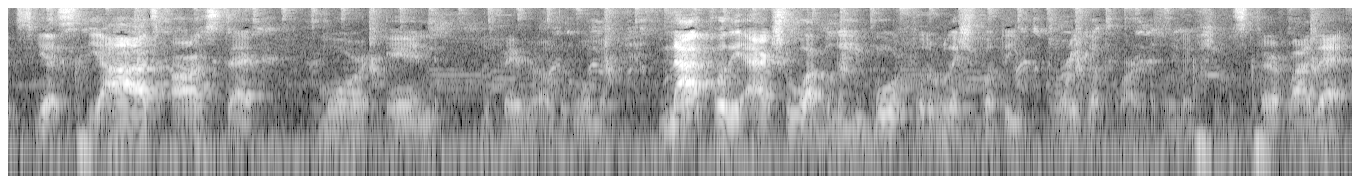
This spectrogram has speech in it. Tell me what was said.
this. Yes, the odds are stacked more in the favor of the woman. Not for the actual, I believe, more for the relationship, but the breakup part of the relationship. Let's clarify that.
